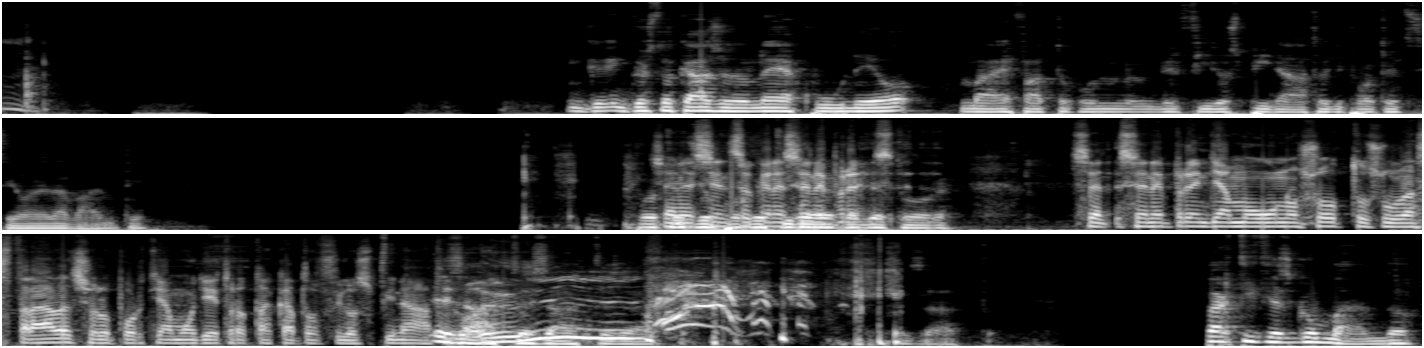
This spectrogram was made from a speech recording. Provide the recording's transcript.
mm. In, questo caso non è a cuneo, ma è fatto con del filo spinato di protezione davanti. Cioè, nel senso che ne se ne, pre- se, se ne prendiamo uno sotto sulla strada, ce lo portiamo dietro attaccato al filo spinato. Esatto, Eh. esatto, esatto. esatto. Partite sgommando.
